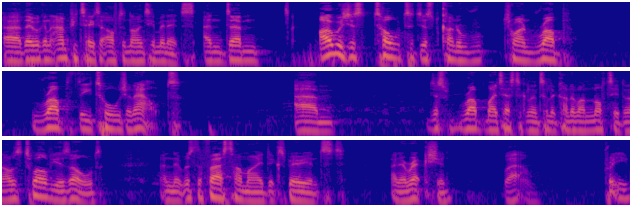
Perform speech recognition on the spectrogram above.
Uh, they were going to amputate it after 90 minutes, and um, I was just told to just kind of r- try and rub, rub the torsion out. Um, just rub my testicle until it kind of unknotted, and I was 12 years old, and it was the first time I'd experienced an erection Wow. pretty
